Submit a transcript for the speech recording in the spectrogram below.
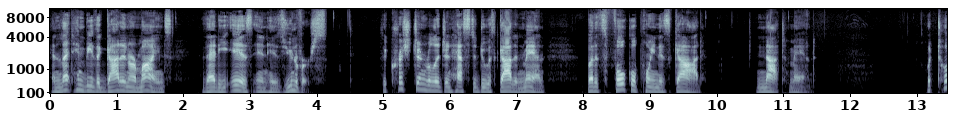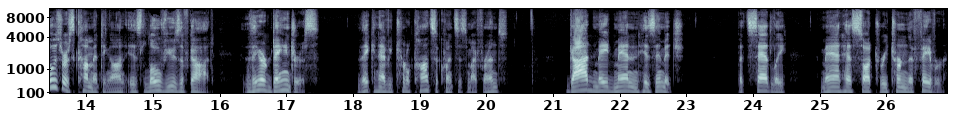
and let him be the God in our minds that he is in his universe. The Christian religion has to do with God and man, but its focal point is God, not man. What Tozer is commenting on is low views of God. They are dangerous. They can have eternal consequences, my friends. God made man in his image, but sadly, man has sought to return the favor,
